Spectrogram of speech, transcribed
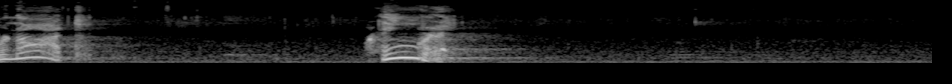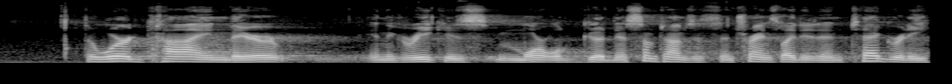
We're not. We're angry. The word kind there in the Greek is moral goodness. Sometimes it's translated integrity,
